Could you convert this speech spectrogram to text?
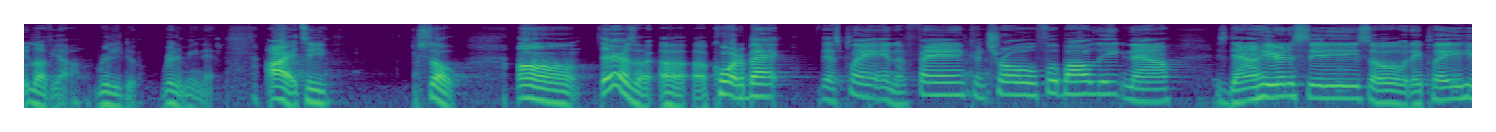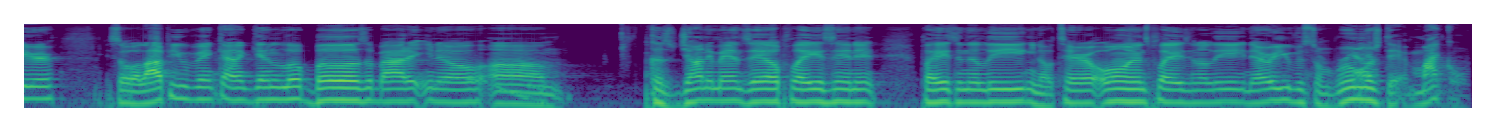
We love y'all, really do, really mean that. All right, T. So, um, there's a, a, a quarterback that's playing in the fan control football league now. It's down here in the city, so they play here. So a lot of people have been kind of getting a little buzz about it, you know. Um, because Johnny Manziel plays in it, plays in the league. You know, Terrell Owens plays in the league. There are even some rumors that Michael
